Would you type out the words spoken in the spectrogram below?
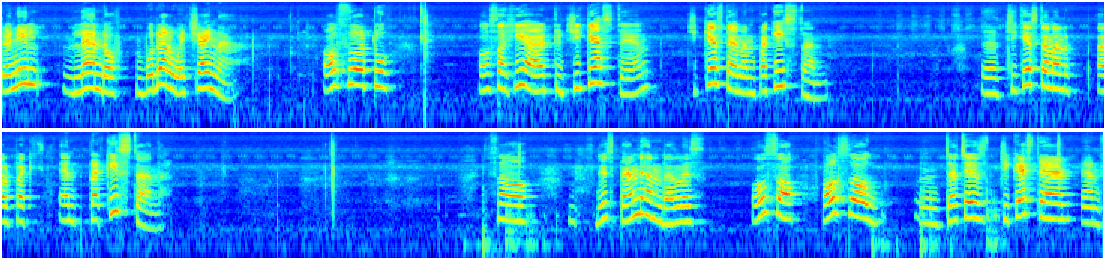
tiny land of border with China. Also to, also here to Tajikistan, Tajikistan and Pakistan. Uh, and, and Pakistan. So this pen handle is also also mm, touches Tajikistan and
